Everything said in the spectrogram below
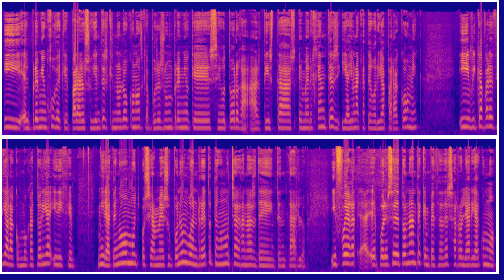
y el premio en Juve, que para los oyentes que no lo conozcan, pues es un premio que se otorga a artistas emergentes y hay una categoría para cómic y vi que aparecía la convocatoria y dije, mira, tengo, o sea, me supone un buen reto, tengo muchas ganas de intentarlo. Y fue eh, por ese detonante que empecé a desarrollar ya como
